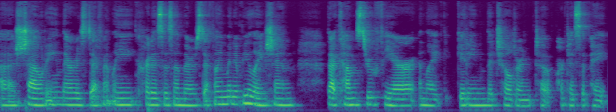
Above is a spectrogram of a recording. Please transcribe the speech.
uh, shouting, there is definitely criticism, there's definitely manipulation that comes through fear and like getting the children to participate,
